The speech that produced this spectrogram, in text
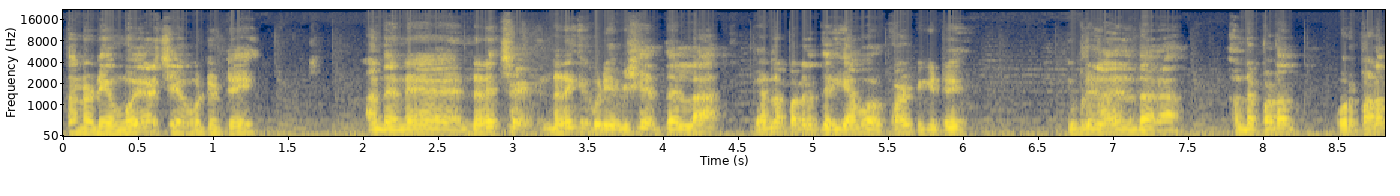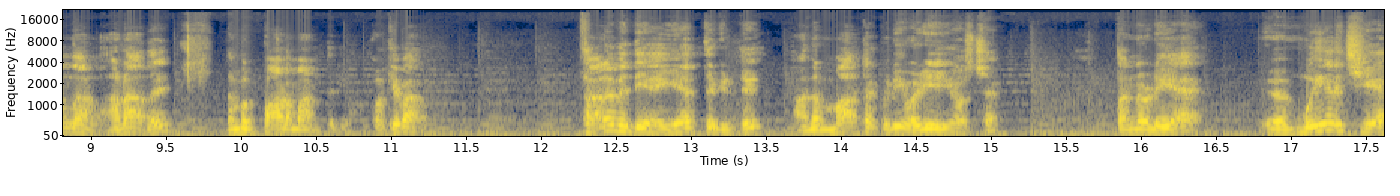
தன்னுடைய முயற்சியை விட்டுட்டு அந்த நெ- நினைச்ச நினைக்கக்கூடிய விஷயத்தெல்லாம் என்ன பண்றது தெரியாம ஒரு குழப்பிக்கிட்டு இப்படிலாம் இருந்தாரா? அந்த படம் ஒரு படம் தான் ஆனா அது நமக்கு பாடமா தெரியும். ஓகேவா தலைவிதியை ஏத்துக்கிட்டு அதை மாத்தக்கூடிய வழியை யோசிச்சார். தன்னுடைய முயற்சியை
